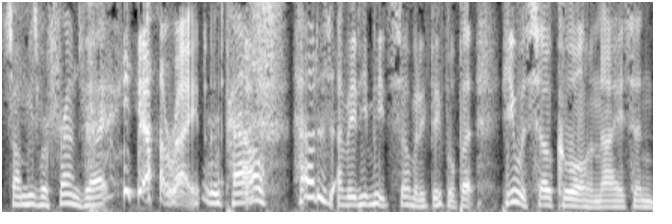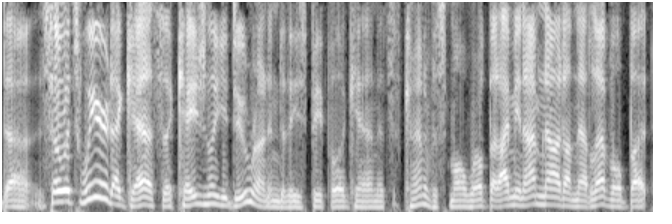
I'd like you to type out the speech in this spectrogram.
it means we're friends, right? yeah, right. We're pals. How does I mean he meets so many people, but he was so cool and nice, and uh, so it's weird, I guess. Occasionally you do run into these people again. It's kind of a small world, but I mean I'm not on that level, but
